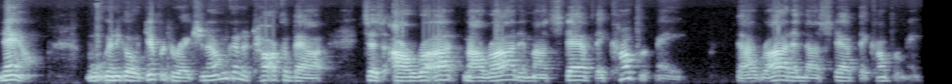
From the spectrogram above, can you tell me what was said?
Now, we're going to go a different direction. I'm going to talk about it says, Our rod, my rod and my staff, they comfort me. Thy rod and thy staff, they comfort me.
